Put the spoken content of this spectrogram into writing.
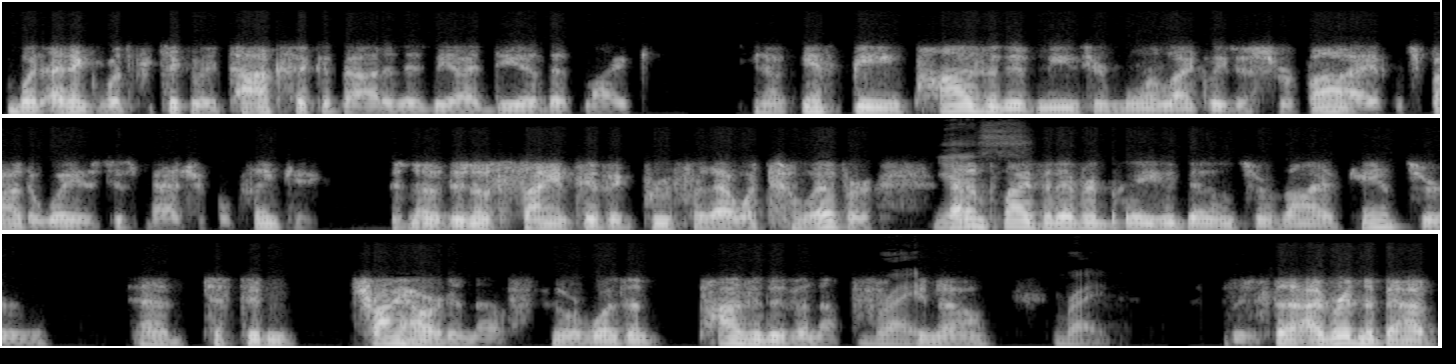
what I think what's particularly toxic about it is the idea that like you know if being positive means you're more likely to survive, which by the way is just magical thinking. There's no there's no scientific proof for that whatsoever. Yes. That implies that everybody who doesn't survive cancer uh, just didn't try hard enough or wasn't positive enough. Right. You know, right. I've written about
